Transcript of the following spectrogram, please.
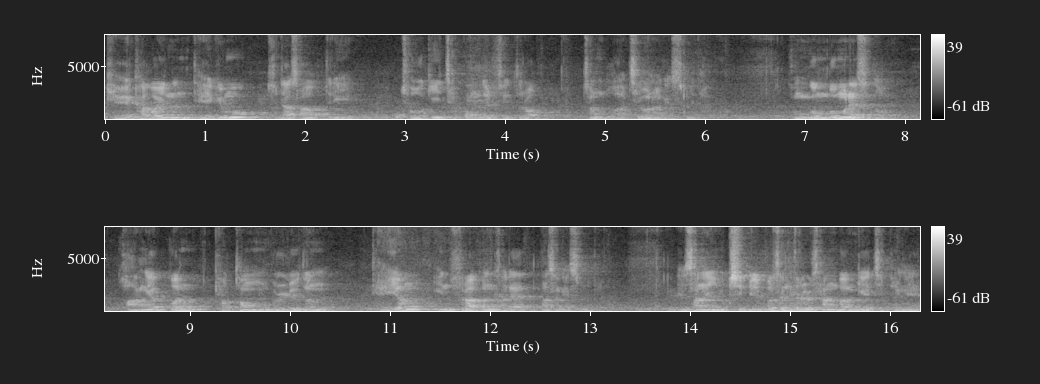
계획하고 있는 대규모 투자 사업들이 조기 착공될 수 있도록 정부가 지원하겠습니다. 공공부문에서도 광역권 교통, 물류 등 대형 인프라 건설에 나서겠습니다. 예산의 61%를 상반기에 집행해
